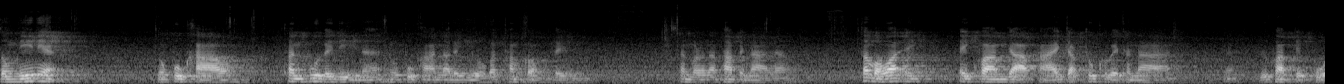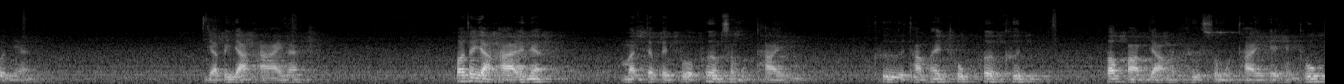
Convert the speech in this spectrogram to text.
ตรงนี้เนี่ยหลวงปู่ขาว ท่านพูดไว้ดีนะหลวงปู่ขาวนารโยก็ทำกองเพลงท่านมรณภาพไปนานแล้วท่านบอกว่าไอ้ไอ้ความอยากหายจากทุกขเวทนา หรือความเจ็บปวดเนี่ย อย่าไปอยากหายนะ ราะถ้าอยากหายเนี่ย มันจะเป็นตัวเพิ่มสมุทัยคือทำให้ทุกข์เพิ่มขึ้น เพราะความอยากมันคือสมุทัยเหตุแห่งทุกข์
